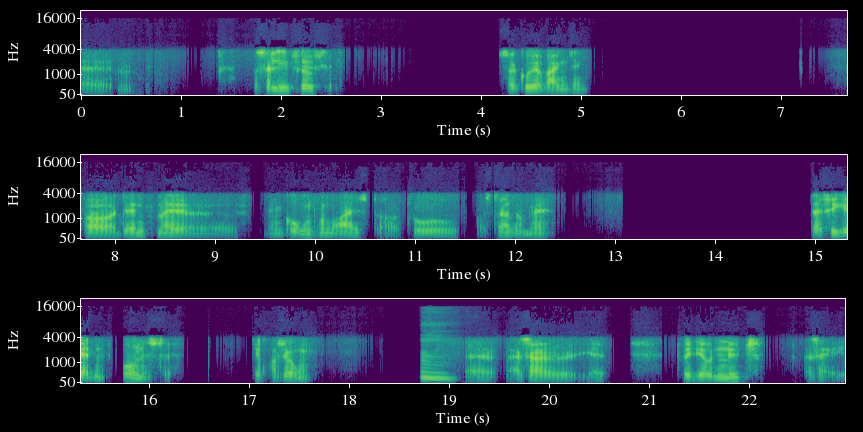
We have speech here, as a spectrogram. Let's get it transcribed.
Øh, og så lige pludselig, så kunne jeg bare ingenting. Og det endte med, øh, min kone, hun rejste og tog vores datter med. Der fik jeg den ondeste depression. Mm. Øh, altså, jeg, det er jo nyt. Altså,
